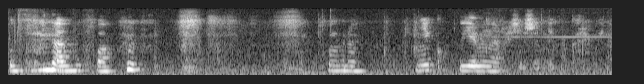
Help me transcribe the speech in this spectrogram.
Podwójna lufa. Dobra, nie kupujemy na razie żadnego karabinu.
